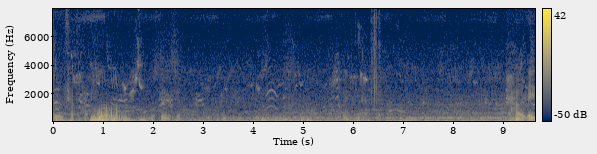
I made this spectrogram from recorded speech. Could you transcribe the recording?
গরুর সাথে থাকে। বুঝতে পেরেছ? এই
